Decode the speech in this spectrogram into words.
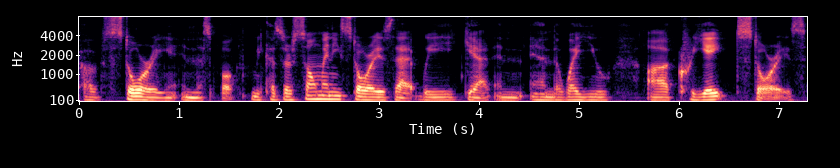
of story in this book because there's so many stories that we get and and the way you uh, create stories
